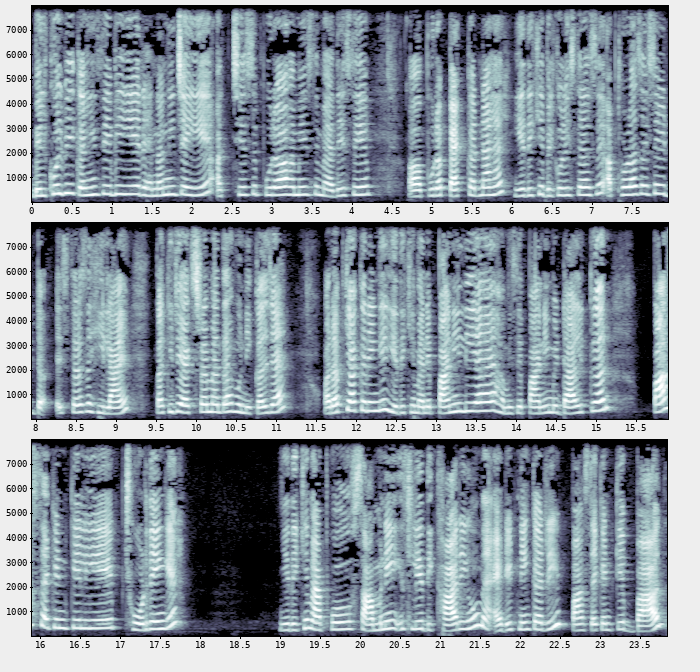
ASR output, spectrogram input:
बिल्कुल भी कहीं से भी ये रहना नहीं चाहिए। अच्छे से पूरा हमें इसे मैदे से पूरा पैक करना है। ये देखिए बिल्कुल इस तरह से। अब थोड़ा सा इसे इस तरह से हिलाएँ ताकि जो एक्स्ट्रा मैदा है वो निकल जाए। और अब क्या करेंगे? ये देखिए मैंने पानी लिया है। हम इसे पानी में डालकर पाँच सेकंड के लिए छोड़ देंगे। ये देखिए मैं आपको सामने इसलिए दिखा रही हूँ। मैं एडिट नहीं कर रही। पाँच सेकंड के बाद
